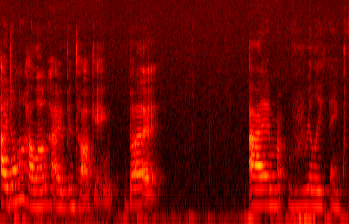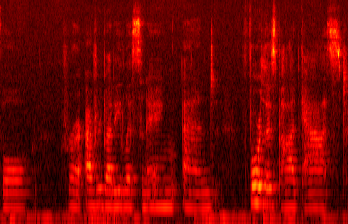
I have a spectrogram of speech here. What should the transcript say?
I don't know how long I've been talking, but I'm really thankful for everybody listening and for this podcast.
